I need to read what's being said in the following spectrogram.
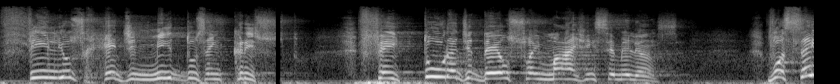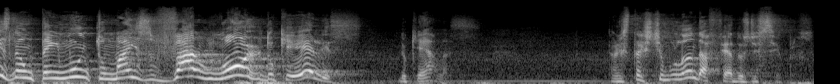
filhos redimidos em Cristo, feitura de Deus, sua imagem e semelhança. Vocês não têm muito mais valor do que eles, do que elas. Então ele está estimulando a fé dos discípulos.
